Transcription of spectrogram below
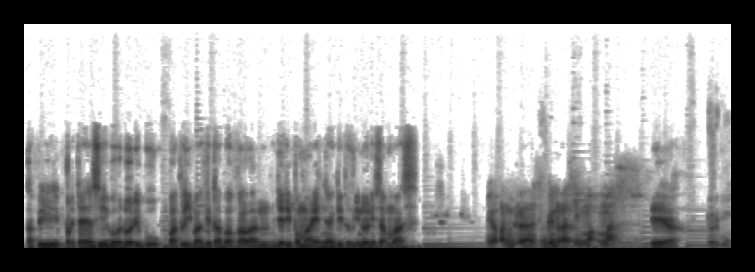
Tapi percaya sih gue 2045 kita bakalan jadi pemainnya gitu Indonesia emas. Ya kan generasi, generasi emas. Iya, 2000,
